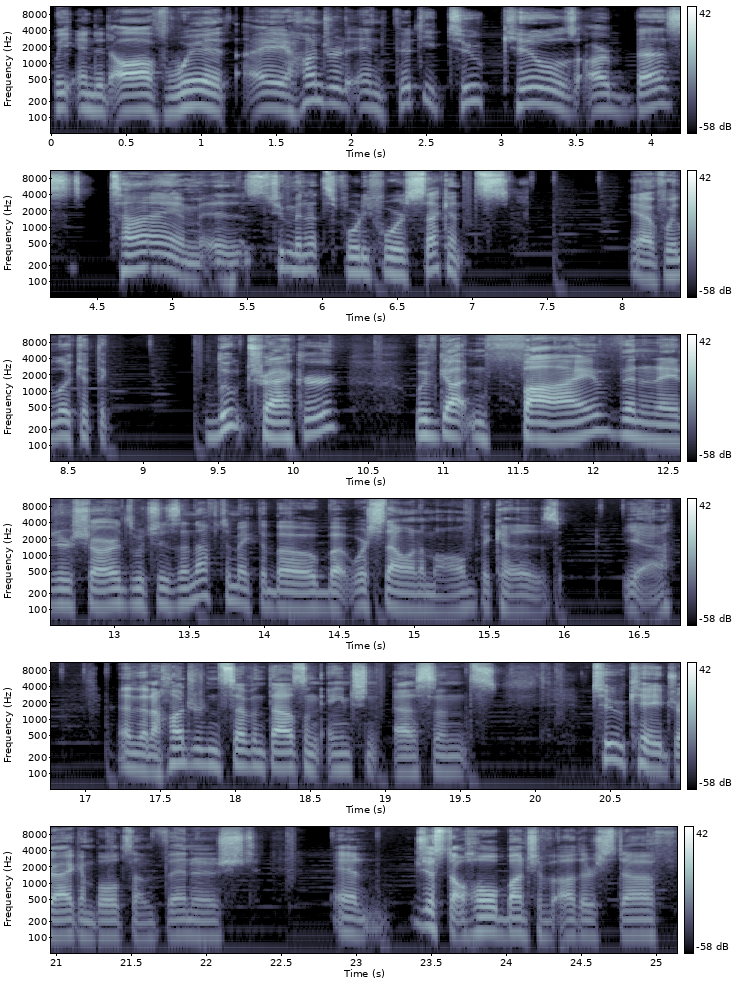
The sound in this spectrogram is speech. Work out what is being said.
We ended off with a 152 kills. Our best time is 2 minutes 44 seconds. Yeah, if we look at the loot tracker, we've gotten 5 Venator shards, which is enough to make the bow, but we're selling them all because, yeah. And then 107,000 Ancient Essence, 2k Dragon Bolts unfinished, and just a whole bunch of other stuff.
